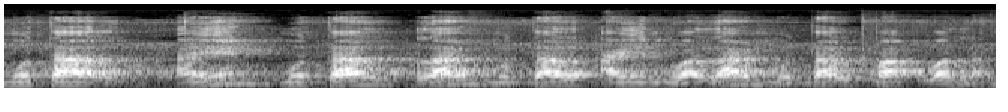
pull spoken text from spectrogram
mutal ain mutal lam mutal ain walam mutal pa walam.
